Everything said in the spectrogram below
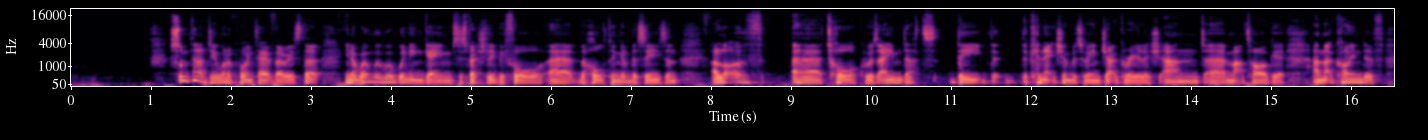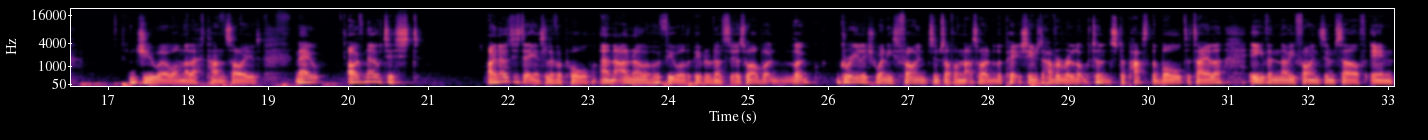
Something I do want to point out though is that you know when we were winning games, especially before uh, the halting of the season, a lot of uh, talk was aimed at the, the, the connection between Jack Grealish and uh, Matt Targett, and that kind of duo on the left hand side. Now I've noticed I noticed it against Liverpool, and I know a few other people have noticed it as well. But like Grealish, when he finds himself on that side of the pitch, seems to have a reluctance to pass the ball to Taylor, even though he finds himself in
